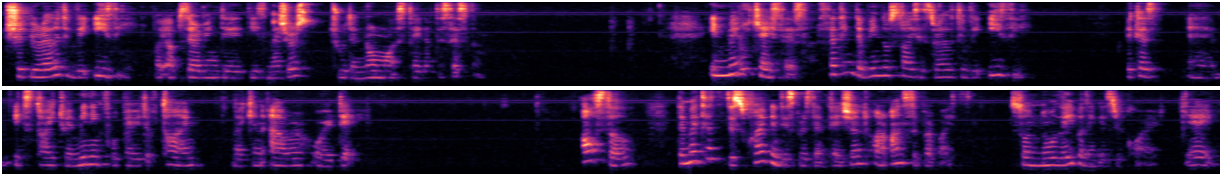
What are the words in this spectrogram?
should be relatively easy by observing the, these measures through the normal state of the system. In many cases, setting the window size is relatively easy because um, it's tied to a meaningful period of time, like an hour or a day. Also, the methods described in this presentation are unsupervised, so no labeling is required. Yay!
